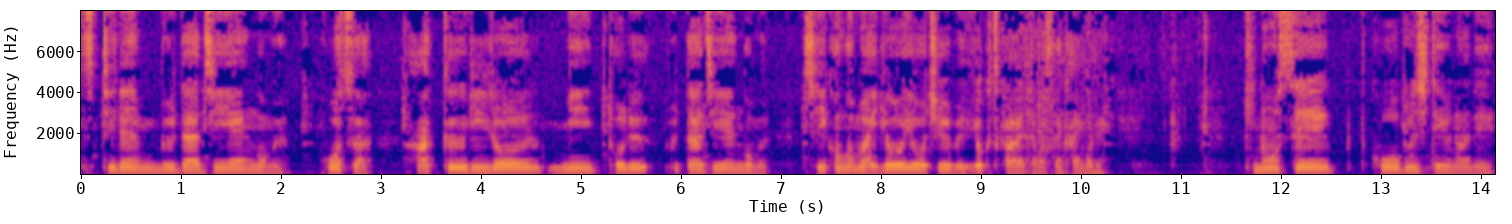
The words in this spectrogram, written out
スチレンブダジエンゴム、ホースはアクリロニトルブタジエンゴム。シリコンゴムは医療用チューブ。よく使われてますね、介護で。機能性高分子っていうのはね、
